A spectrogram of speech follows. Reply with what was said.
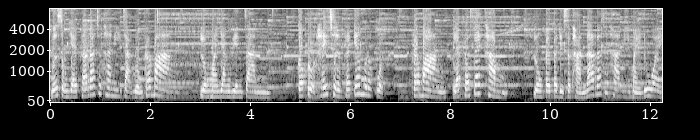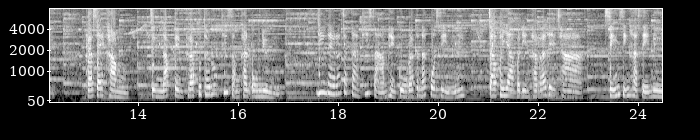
เมื่อทรงย้ายพระราชธานีจากหลวงพระบาง ลงมายังเวียงจันทร์ ก็โปรดให้เชิญพระแก้วมรกตพระบางและพระแทรกคำลงไปประดิษฐานหน้าราชธานีใหม่ด้วย พระแทรกคำจึงนับเป็นพระพุทธรูปที่สำคัญองค์หนึ่งยิ่งในรัชกาลที่สามแห่งกรุงรัตนโกสินทร์ เจ้าพญาบดินทรเดชา สิงห์สิงหาเสนี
